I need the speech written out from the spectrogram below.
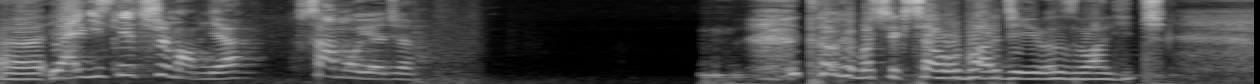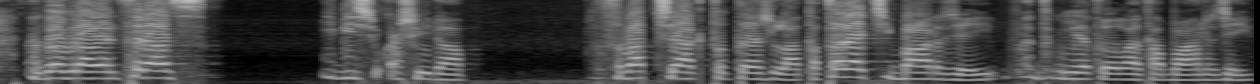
E, ja nic nie trzymam, nie? Samo jedzie. To chyba się chciało bardziej rozwalić. No dobra, więc teraz Ibisu Kashira. Zobaczcie jak to też lata. To leci bardziej. Według mnie to lata bardziej.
